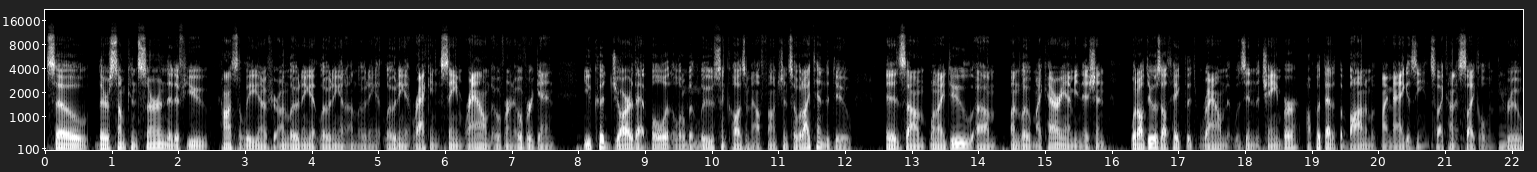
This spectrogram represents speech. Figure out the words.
So there's some concern that if you constantly, you know, if you're unloading it, loading it, unloading it, loading it, racking the same round over and over again, you could jar that bullet a little bit loose and cause a malfunction. So what I tend to do is um, when I do um, unload my carry ammunition, what I'll do is I'll take the round that was in the chamber, I'll put that at the bottom of my magazine, so I kind of cycle them through.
